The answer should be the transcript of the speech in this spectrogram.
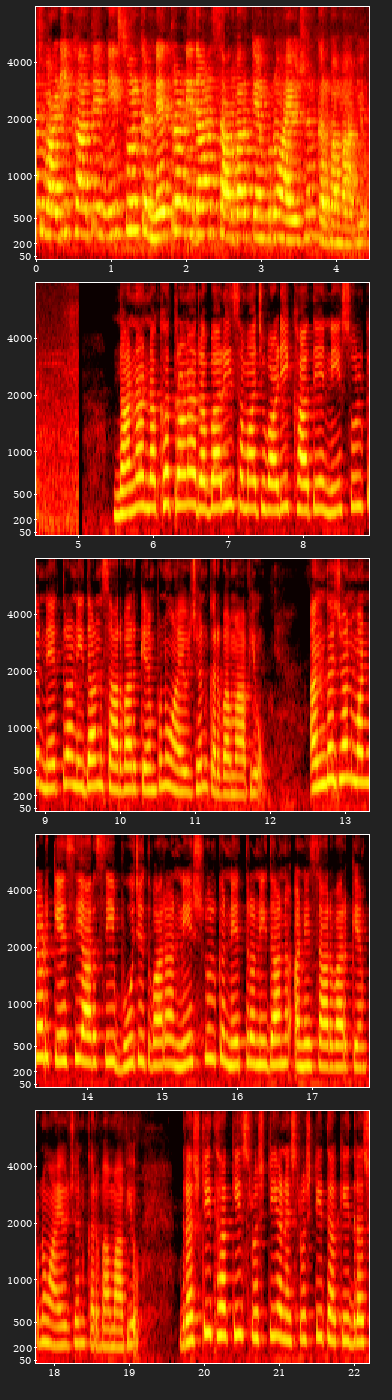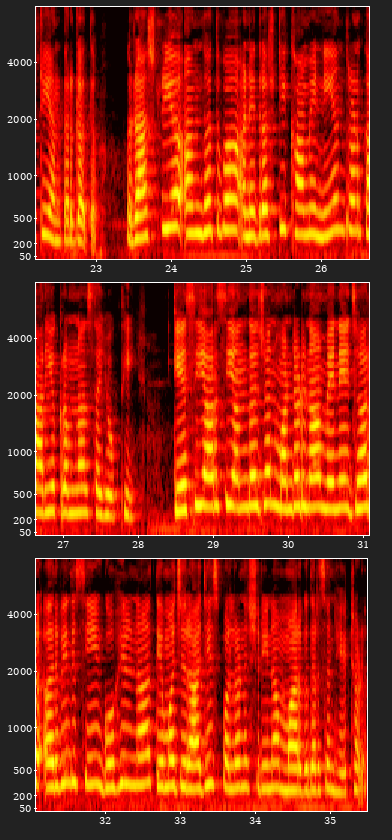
સમાજવાડી ખાતે નિઃશુલ્ક નેત્ર નિદાન સારવાર કેમ્પનું આયોજન કરવામાં આવ્યું. નાના નખત્રાણા રબારી સમાજવાડી ખાતે નિઃશુલ્ક નેત્ર નિદાન સારવાર કેમ્પનું આયોજન કરવામાં આવ્યું. અંધજન મંડળ કેસીઆરસી ભુજ દ્વારા નિઃશુલ્ક નેત્ર નિદાન અને સારવાર કેમ્પનું આયોજન કરવામાં આવ્યું. દ્રષ્ટિ થકી સૃષ્ટિ અને સૃષ્ટિ થકી દ્રષ્ટિ અંતર્ગત. રાષ્ટ્રીય અંધત્વ અને દ્રષ્ટિ ખામી નિયંત્રણ કાર્યક્રમના સહયોગથી કેસીઆરસી અંધજન મંડળના મેનેજર અરવિંદસિંહ ગોહિલના તેમજ રાજેશ પલણશ્રીના માર્ગદર્શન હેઠળ.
